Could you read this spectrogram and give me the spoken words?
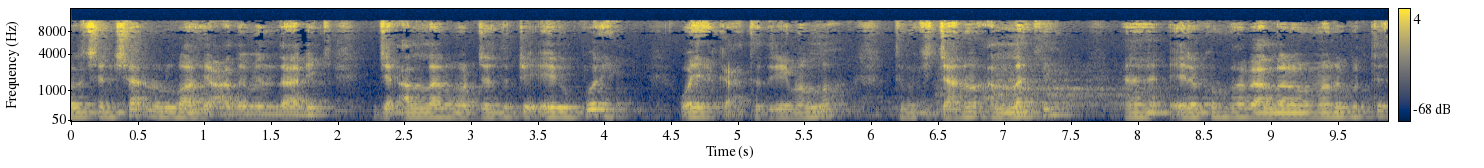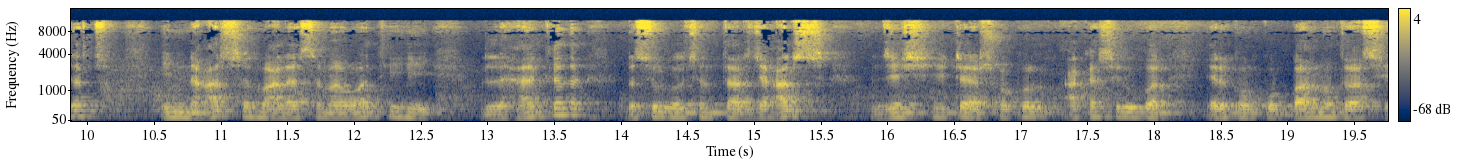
বলছেন শাহুল্লাহ আদমিন দারিক যে আল্লাহর মর্যাদাটি এর উপরে। ওই কাতদ্রিম আল্লাহ, তুমি কি জানো আল্লাহকে? হ্যাঁ এরকম ভাবে আল্লাহর অবমান করতে যাচ্ছ? ইন্না আরশাহু আলা সামাওয়াতিহি রাসূল বলছেন, তার যে আর্শ, যে সেটা সকল আকাশের উপর এরকম কোব্বার মতো আছে।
